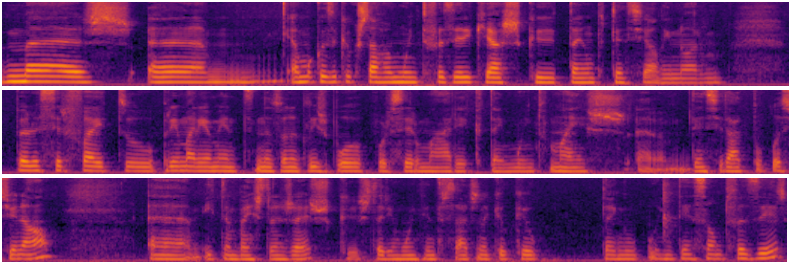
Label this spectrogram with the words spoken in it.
mas é uma coisa que eu gostava muito de fazer e que acho que tem um potencial enorme para ser feito primariamente na zona de Lisboa, por ser uma área que tem muito mais um, densidade populacional um, e também estrangeiros que estariam muito interessados naquilo que eu tenho a intenção de fazer.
